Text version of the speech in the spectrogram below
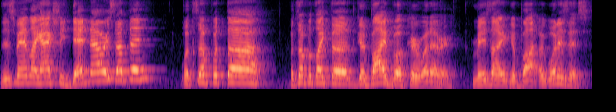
Is this man like actually dead now or something? What's up with the what's up with like the goodbye book or whatever? Maybe it's not a goodbye like what is this?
